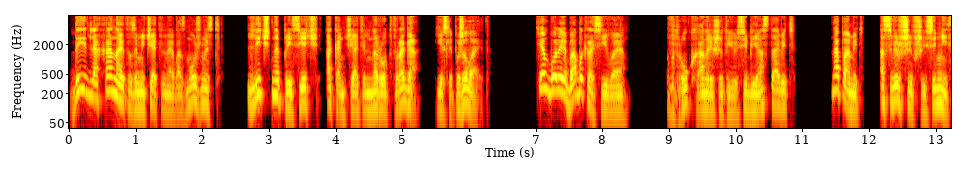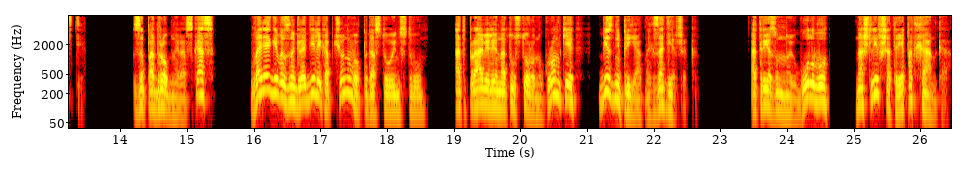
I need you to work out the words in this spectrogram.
Да и для хана это замечательная возможность лично пресечь окончательно род врага, если пожелает. Тем более баба красивая. Вдруг хан решит ее себе оставить, на память о свершившейся мести. За подробный рассказ варяги вознаградили Копченого по достоинству, отправили на ту сторону кромки без неприятных задержек. Отрезанную голову нашли в шатре подханка.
